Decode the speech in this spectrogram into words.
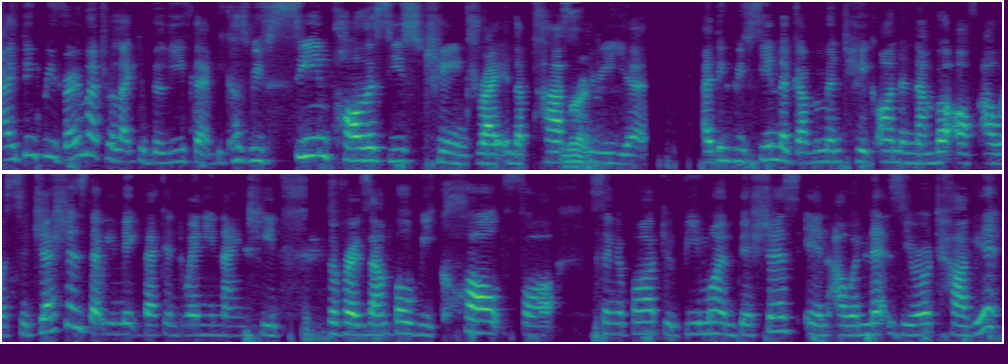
I think we very much would like to believe that because we've seen policies change, right, in the past right. three years. I think we've seen the government take on a number of our suggestions that we make back in 2019. So, for example, we called for Singapore to be more ambitious in our net zero target.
